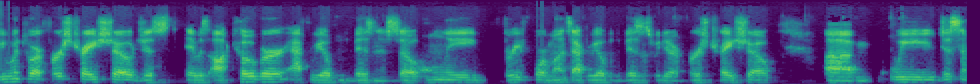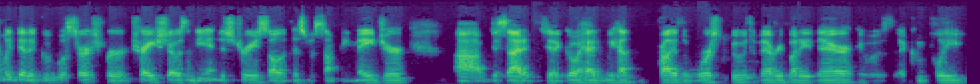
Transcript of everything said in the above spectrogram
we went to our first trade show. Just it was October after we opened the business. So only three four months after we opened the business, we did our first trade show. Um, we just simply did a Google search for trade shows in the industry, saw that this was something major, uh, decided to go ahead. We had probably the worst booth of everybody there. It was a complete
